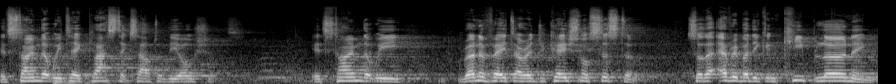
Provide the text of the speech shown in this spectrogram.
It's time that we take plastics out of the oceans. It's time that we renovate our educational system so that everybody can keep learning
